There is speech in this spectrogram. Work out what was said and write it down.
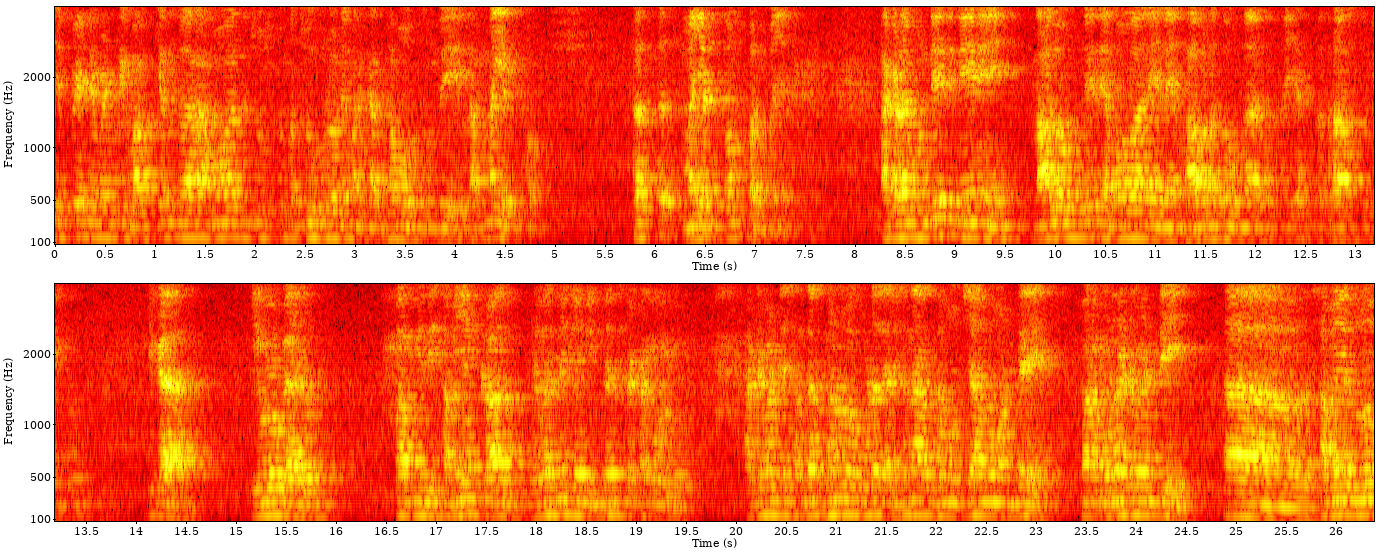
చెప్పేటువంటి వాక్యం ద్వారా అమ్మవారిని చూస్తున్న చూపులోనే మనకు అర్థమవుతుంది తన్మయత్వం. తత్ మయత్వం తన్మయత్వం అక్కడ ఉండేది నేనే నాలో ఉండేది అమ్మవారి అనే భావనతో ఉన్నారు. అయ్యా తథాస్తు మీకు. ఇక ఈవో గారు పాపం ఇది సమయం కాదు ఎవరిని మేము ఇబ్బంది పెట్టకూడదు. అటువంటి సందర్భంలో కూడా దర్శనార్థం వచ్చాము అంటే మనకు ఉన్నటువంటి సమయంలో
